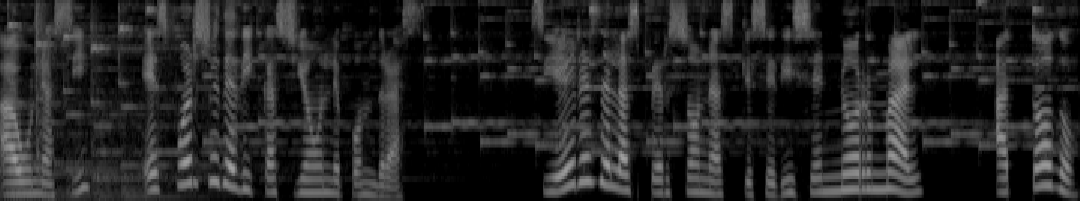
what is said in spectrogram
aún así, esfuerzo y dedicación le pondrás. Si eres de las personas que se dicen normal, a todo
